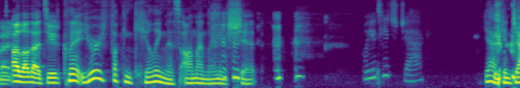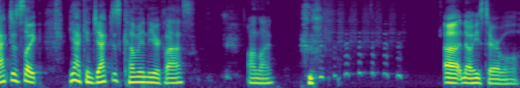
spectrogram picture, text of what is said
but I love that, dude. Clint, you're fucking killing this online learning shit. Will you teach Jack? Yeah, can Jack just like, yeah, can Jack just come into your class online? Uh, no, he's terrible.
